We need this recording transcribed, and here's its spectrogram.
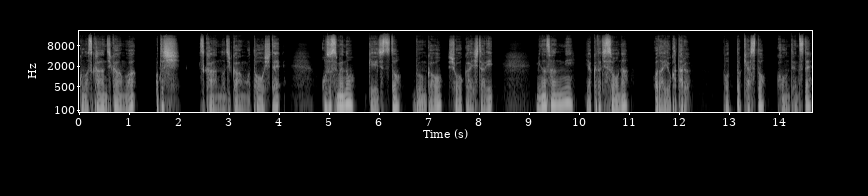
このスカン時間は私、スカンの時間を通しておすすめの芸術と文化を紹介したり、皆さんに役立ちそうな話題を語るポッドキャストコンテンツで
